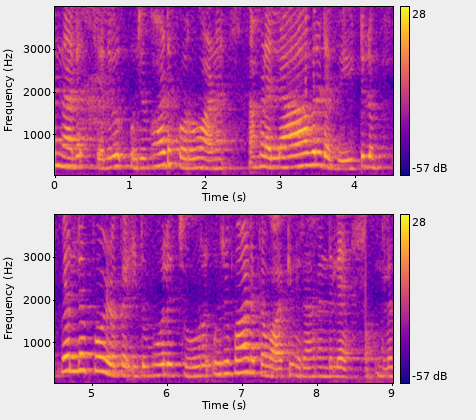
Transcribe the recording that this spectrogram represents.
എന്നാൽ ചിലവ് ഒരുപാട് കുറവാണ്. നമ്മളെല്ലാവരുടെ വീട്ടിലും വല്ലപ്പോഴൊക്കെ ഇതുപോലെ ചോറ് ഒരുപാടൊക്കെ ബാക്കി വരാറുണ്ടല്ലേ? ഇന്നലെ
